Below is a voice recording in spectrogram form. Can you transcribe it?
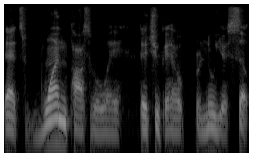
That's one possible way that you can help renew yourself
